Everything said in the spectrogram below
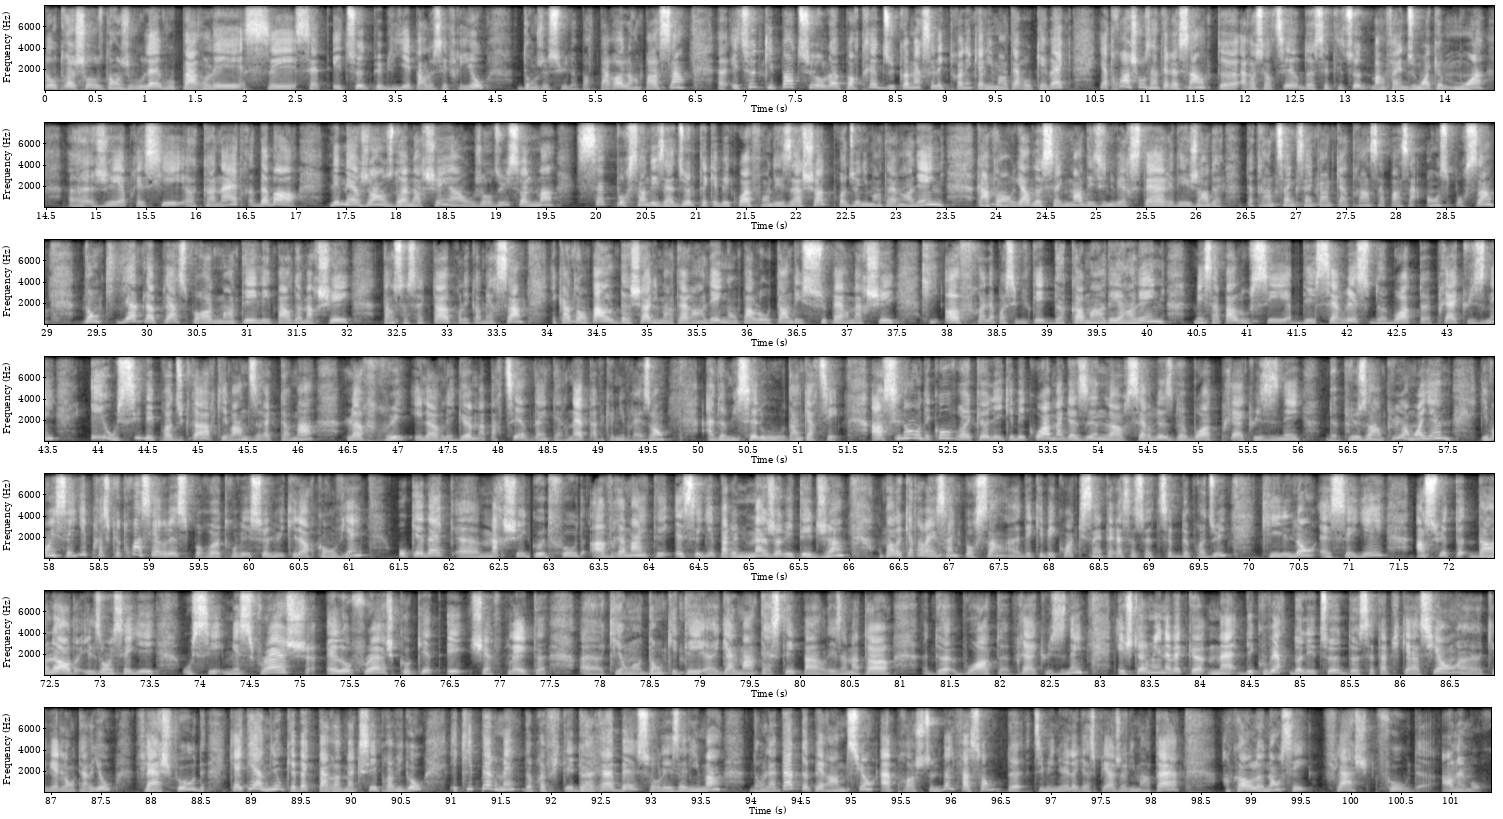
L'autre chose dont je voulais vous parler, c'est cette étude publiée par le CEFRIO, dont je suis le porte-parole en passant. Euh, étude qui porte sur le portrait du commerce électronique alimentaire au Québec. Il y a trois choses intéressantes euh, à ressortir de cette étude, enfin du moins que moi euh, j'ai apprécié connaître. D'abord, l'émergence d'un marché. Hein. Aujourd'hui, seulement 7% des adultes québécois font des achats de produits alimentaires en ligne. Quand on regarde le segment des universitaires et des gens de, de 35-54 ans, ça passe à 11% Donc, il y a de la place pour augmenter les parts de marché dans ce secteur pour les commerçants. Et quand on parle d'achat alimentaire en ligne, on parle autant des supermarchés qui offrent la possibilité de commander en ligne, mais ça parle aussi des services de boîtes prêts à cuisiner et aussi des producteurs qui vendent directement leurs fruits et leurs légumes à partir d'Internet avec une livraison à domicile ou dans le quartier. Alors sinon, on découvre que les Québécois magasinent leurs services de boîtes prêts à cuisiner de plus en plus. En moyenne, ils vont essayer presque trois services pour euh, trouver celui qui leur convient. Au Québec, euh, marché Good Food a vraiment été essayé par une majorité de gens. On parle de 85% euh, des Québécois qui s'intéressent à ce type de produit, qui l'ont essayé. Ensuite, dans l'ordre, ils ont essayé aussi Miss Fresh, Hello Fresh, Cookit et Chef Plate, euh, qui ont donc été euh, également testés par les amateurs de boîtes prêts à cuisiner. Et je termine avec euh, ma découverte de l'étude de cette application qui vient de l'Ontario, Flash Food, qui a été amenée au Québec par Maxi et Provigo et qui permet de profiter de rabais sur les aliments dont la date de péremption approche. C'est une belle façon de diminuer le gaspillage alimentaire. Encore le nom, c'est Flash Food, en un mot.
